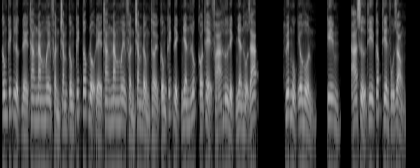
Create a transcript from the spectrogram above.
công kích lực đề thăng 50% công kích tốc độ đề thăng 50% đồng thời công kích địch nhân lúc có thể phá hư địch nhân hộ giáp huyết ngục yêu hồn kim á sử thi cấp thiên phú dòng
